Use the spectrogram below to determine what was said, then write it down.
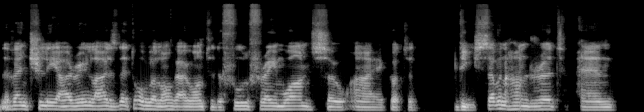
Eventually, I realized that all along I wanted a full frame one, so I got a D700 and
